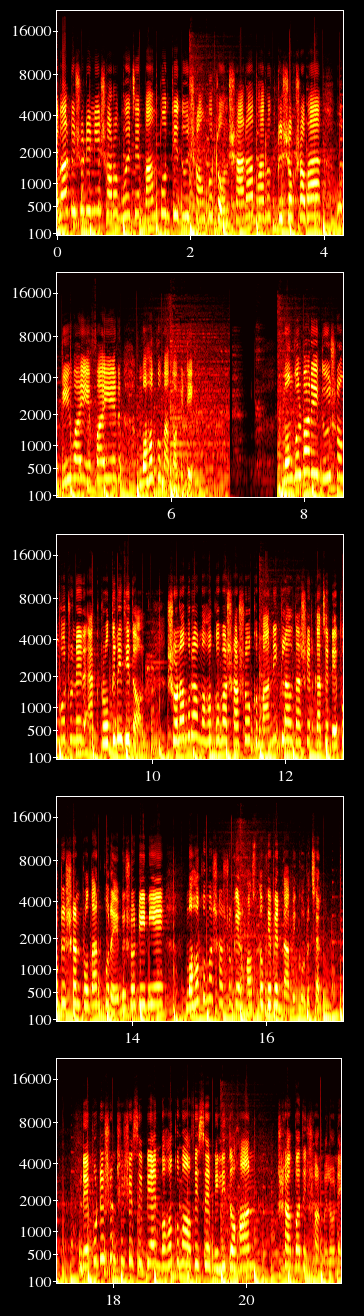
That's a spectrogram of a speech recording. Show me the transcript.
এবার বিষয়টি নিয়ে সরব হয়েছে বামপন্থী দুই সংগঠন সারা ভারত কৃষক সভা ও ডিওয়াইএফআই এর মহকুমা কমিটি। মঙ্গলবার এই দুই সংগঠনের এক প্রতিনিধি দল, সোনামুড়া মহকুমা শাসক মানিকলাল দাসের কাছে ডেপুটেশন প্রদান করে বিষয়টি নিয়ে মহকুমা শাসকের হস্তক্ষেপের দাবি করেছেন। ডেপুটেশন শেষে সিপিআই মহকুমা অফিসে মিলিত হন সাংবাদিক সম্মেলনে।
